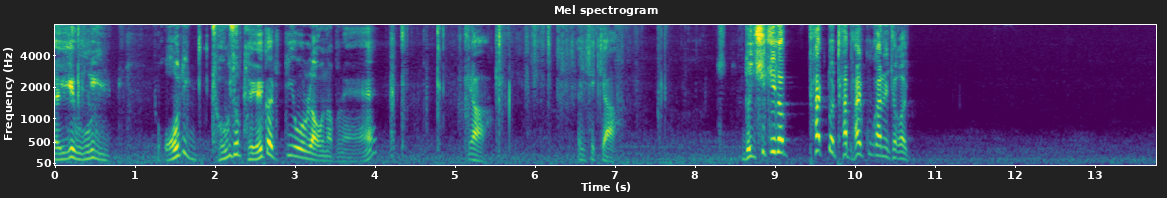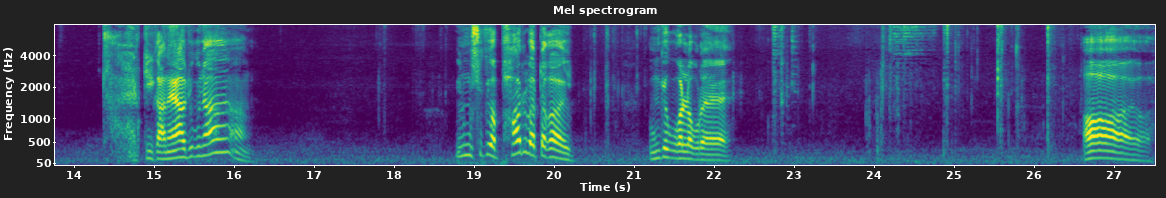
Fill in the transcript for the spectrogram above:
야 이게 우리 어디 저기서부터 여기까지 뛰어 올라오나 보네. 야, 이 새끼야. 너 이 새끼 너 팥도 다 밟고 가네 저거. 잘 뛰가네 아주 그냥. 이놈 새끼가 파를 갖다가 옮기고 가려고 그래. 아,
